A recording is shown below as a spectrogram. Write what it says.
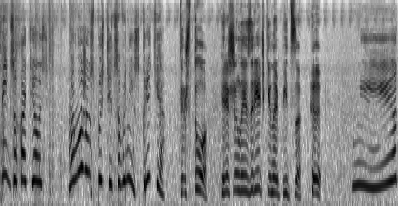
пить захотелось Мы можем спуститься вниз к реке? Ты что, решила из речки напиться? Нет,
